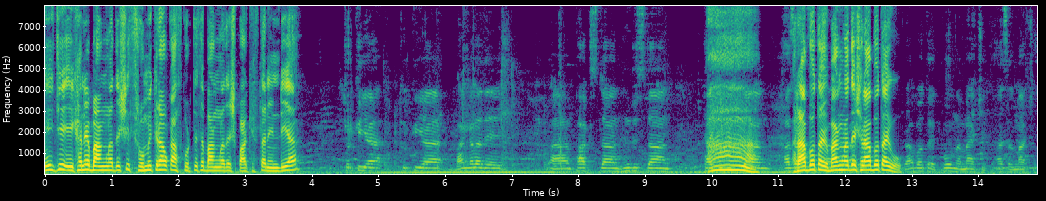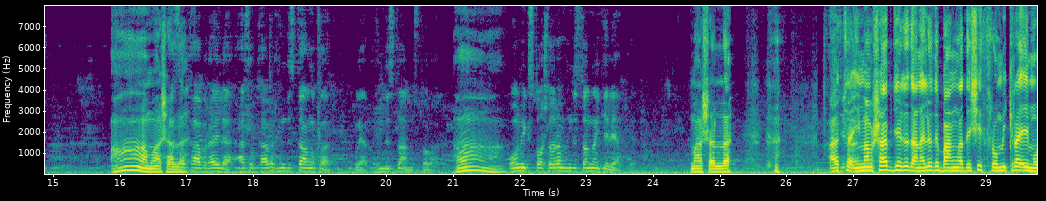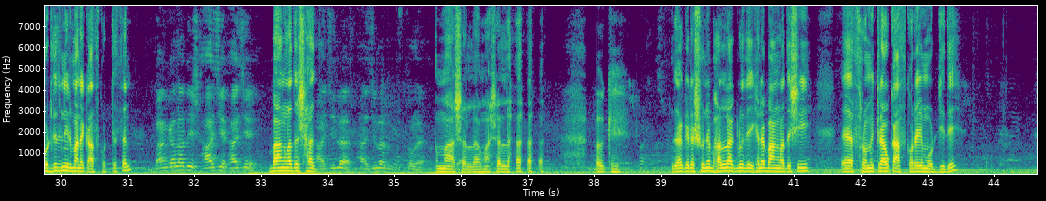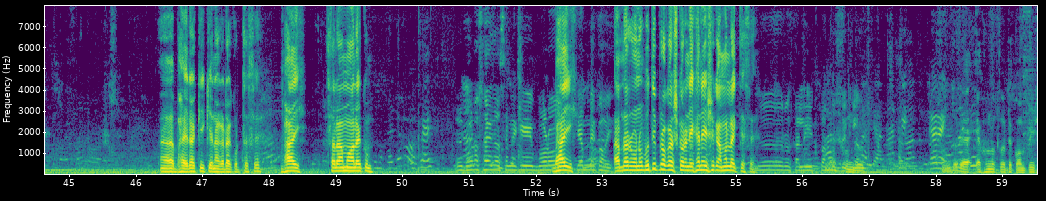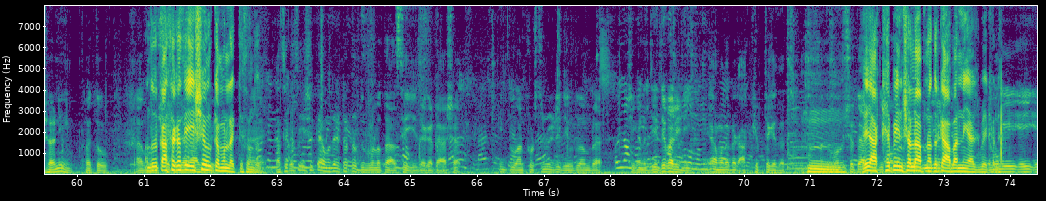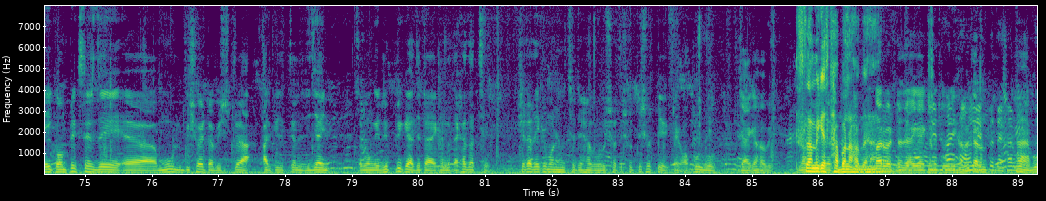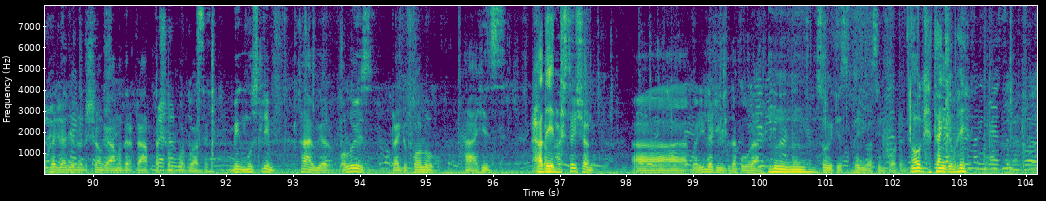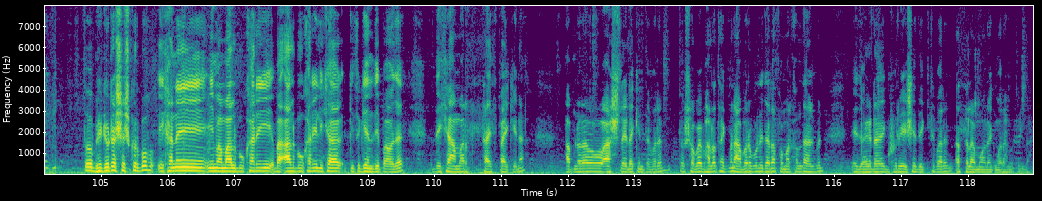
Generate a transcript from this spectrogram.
এই যে এখানে বাংলাদেশি শ্রমিকরাও কাজ করতেছে বাংলাদেশ পাকিস্তান ইন্ডিয়া। বাংলাদেশ রাবতায়ু বাংলাদেশ রাবতায়ু। রাবতায়ু পূর্ণ আসল হ্যাঁ Asıl öyle, asıl Hindistanlıklar yaptı. Hindistan ustaları. হ্যাঁ 12 taşlarım Hindistan'dan geliyor. মাশাল্লাহ আচ্ছা ইমাম সাহেব যেটা জানাইলো যে বাংলাদেশি শ্রমিকরা এই মসজিদ নির্মাণে কাজ করতেছেন. বাংলাদেশ হাজ Hacılar, hacılar মাশাল্লাহ মাশাল্লাহ ওকে যাক এটা শুনে ভালো লাগল যে এখানে বাংলাদেশি শ্রমিকরাও কাজ করে এই মসজিদে ভাইরা কি কেনাকাটা করতেছে? ভাই সালামু আলাইকুম। এই বড় সাইজ আছে নাকি বড় ভাই আপনার অনুভূতি প্রকাশ করেন এখানে এসে কেমন লাগতেছে? সুন্দর এখনও তো এটা কমপ্লিট হয়নি হয়তো অন্তত কাছাকাছি এসেও কেমন লাগতেছে অন্তত? কাছাকাছি এসে তো আমাদের একটা তো দুর্বলতা আছে এই জায়গাটা আসা। কিন্তু আনফর্চুনেটলি যেহেতু আমরা সেখানে যেতে পারিনি আমাদের একটা আক্ষেপ থেকে যাচ্ছে। ভবিষ্যতে এই আক্ষেপে ইনশাল্লাহ আপনাদেরকে আবার নিয়ে আসবে এখানে। এই এই এই কমপ্লেক্সের যে মূল বিষয়টা বিশেষ করে আর্কিটেকচারাল ডিজাইন এবং এই রিপ্লিকা যেটা এখানে দেখা যাচ্ছে সেটা দেখে মনে হচ্ছে যে হ্যাঁ ভবিষ্যতে সত্যি সত্যি একটা অপূর্ব জায়গা হবে ইসলামিক স্থাপনা হবে, হ্যাঁ। একটা জায়গা এখানে তৈরি হবে কারণ হ্যাঁ বুখারি রাজের সঙ্গে আমাদের একটা আত্মার সম্পর্ক আছে বিং মুসলিম হ্যাঁ we are always try to follow হ্যাঁ his uh, relating to the Quran. So it is very much important. Okay thank you ভাই তো ভিডিওটা শেষ করব। এখানে ইমাম আল বুখারি বা আল বুখারি লেখা কিছু গেঞ্জি পাওয়া যায়। দেখে আমার সাইজ পাই কিনা। আপনারাও আসলে এটা কিনতে পারেন। তো সবাই ভালো থাকবেন। আবারও বলি, যারা সমারখন্দে আসবেন, এই জায়গাটায় ঘুরে এসে দেখতে পারেন। আসসালামু আলাইকুম রহমতুল্লাহ।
